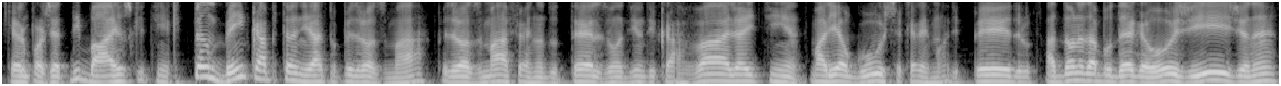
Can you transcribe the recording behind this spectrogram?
que era um projeto de bairros que tinha que também capitaneado por Pedro Osmar. Pedro Osmar, Fernando Teles, Vandinho de Carvalho, aí tinha Maria Augusta, que era irmã de Pedro, a dona da bodega hoje, Ígia, né?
